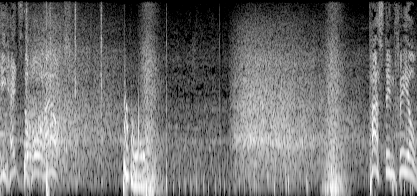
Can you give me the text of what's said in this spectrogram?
He heads the ball out. In field.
